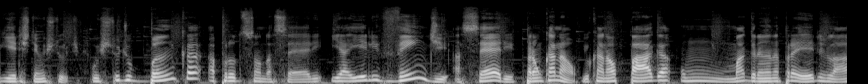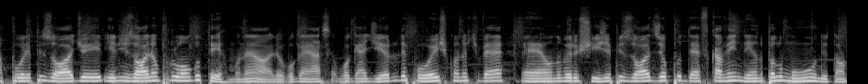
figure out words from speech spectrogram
e eles têm um estúdio. O estúdio banca a produção da série e aí ele ele vende a série para um canal. E o canal paga um, uma grana para eles lá por episódio. E eles olham pro longo termo, né? Olha, eu vou ganhar, vou ganhar dinheiro depois quando eu tiver é, um número X de episódios e eu puder ficar vendendo pelo mundo e tal.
